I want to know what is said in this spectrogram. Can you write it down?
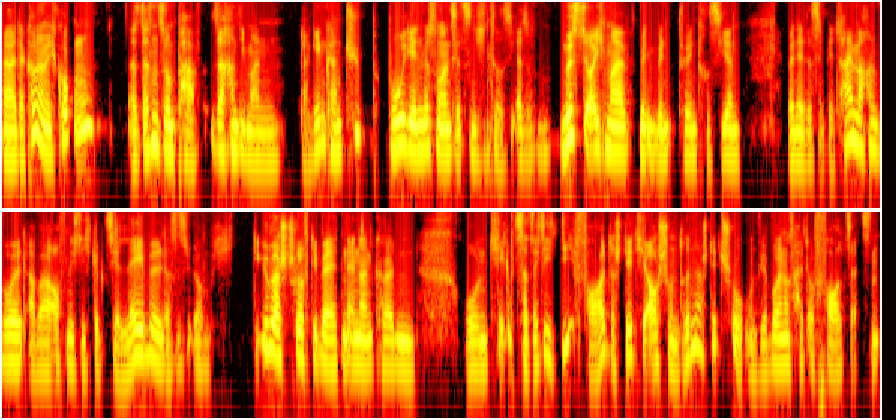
Äh, da können wir nämlich gucken, also das sind so ein paar Sachen, die man da gehen kann. Typ Boolean müssen wir uns jetzt nicht interessieren, also müsst ihr euch mal für interessieren, wenn ihr das im Detail machen wollt, aber offensichtlich gibt es hier Label, das ist die Überschrift, die wir hätten ändern können. Und hier gibt es tatsächlich Default, das steht hier auch schon drin, da steht True. Und wir wollen das halt auf False setzen.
